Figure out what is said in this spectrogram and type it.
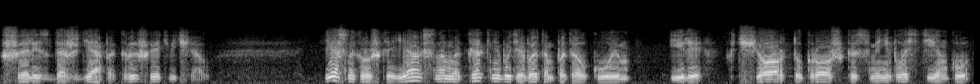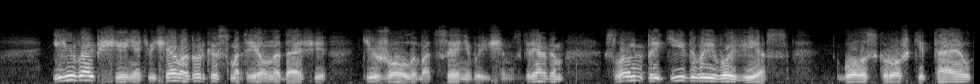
шелест дождя по крыше, и отвечал. «Ясно, крошка, ясно, мы как-нибудь об этом потолкуем. Или «К черту, крошка, смени пластинку!» Или вообще не отвечал, а только смотрел на Даффи тяжелым оценивающим взглядом, словно прикидывая его вес. Голос крошки таял,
